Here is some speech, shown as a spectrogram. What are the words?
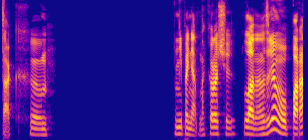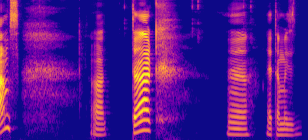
Так. Э, непонятно. Короче, ладно, назовем его params. А, так. Э, это мы...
